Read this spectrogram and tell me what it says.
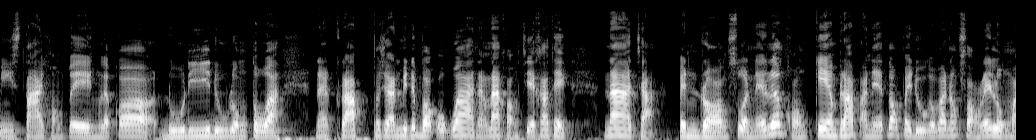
มีสไตล์ของตัวเอง แล้วก็ดูดีดูลงตัวนะครับ เพราะฉะนั้นมิดเดิลบล็อกอกว่าทางด้านของเจคาเทคน่าจะเป็นรองส่วนในเรื่องของเกมรับ อันนี้ต้องไปดูกันว่าน้องสองได้ลงไหม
